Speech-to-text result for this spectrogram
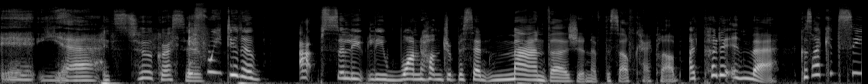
eh, yeah. it's too aggressive. If we did a absolutely 100% man version of the self care club, I'd put it in there because I could see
